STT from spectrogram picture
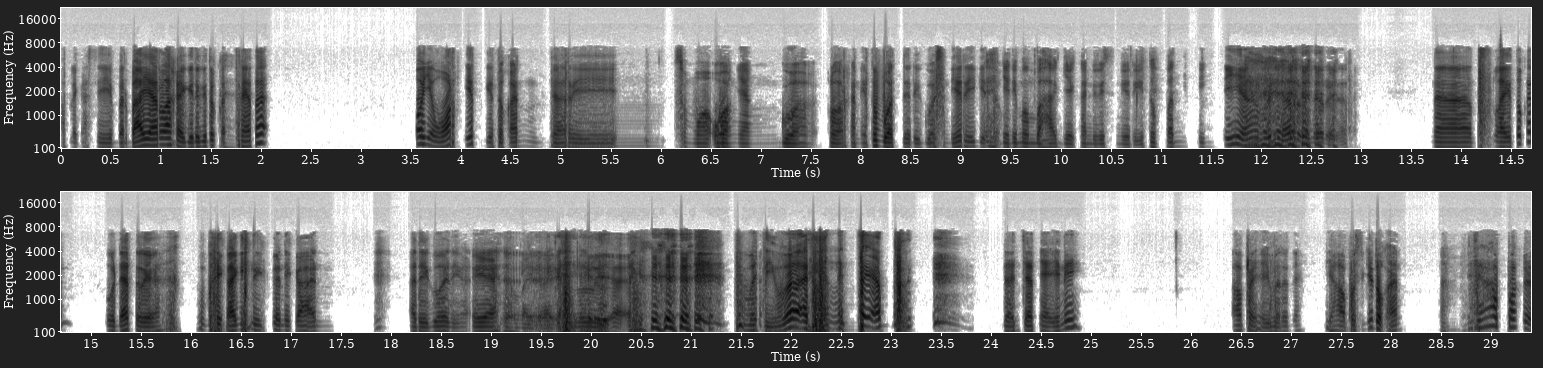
aplikasi berbayar lah kayak gitu gitu Eh. ternyata oh ya worth it gitu kan dari semua uang yang gua keluarkan itu buat diri gua sendiri Eh, gitu jadi membahagiakan diri sendiri itu penting. Iya benar benar benar. Nah setelah itu kan udah tuh ya balik lagi nih ke nikahan adik gue nih. Iya, Ya, balik ya, lagi. Iya. Tiba-tiba ada yang ngechat dan chatnya ini apa ya ibaratnya dihapus gitu kan? Siapa ke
